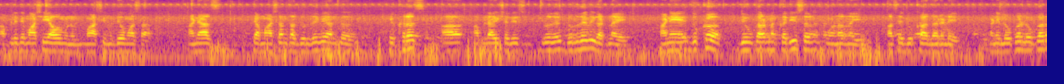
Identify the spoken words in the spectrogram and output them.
आपले ते मासे यावं म्हणून मासे म्हणजे देव मासा. आणि आज त्या माशांचा दुर्दैवी अंत हे खरंच आपल्या आयुष्यातील दुर्दै दुर्दैवी घटना आहे. आणि दुःख देवकारांना कधी सहन होणार नाही असे दुःख आज आणि लवकर लवकर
